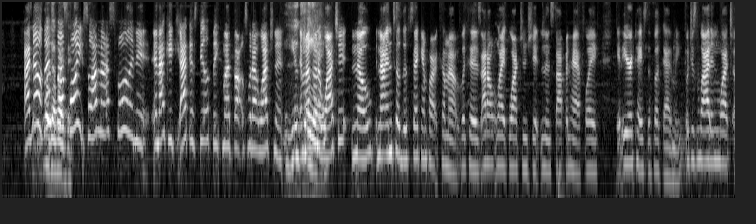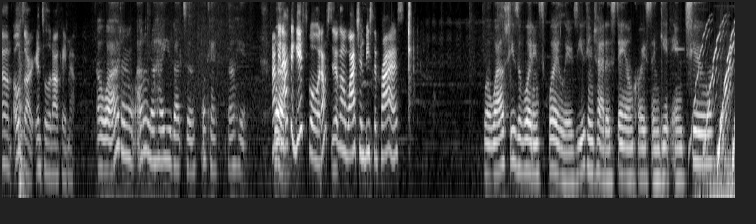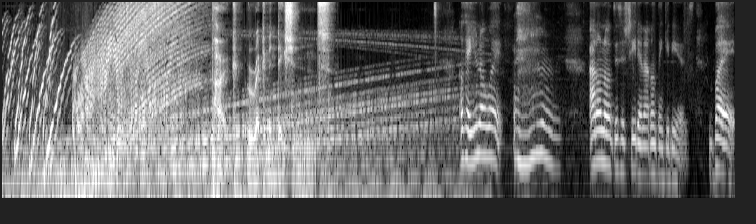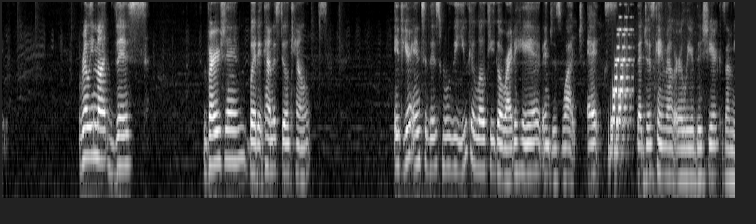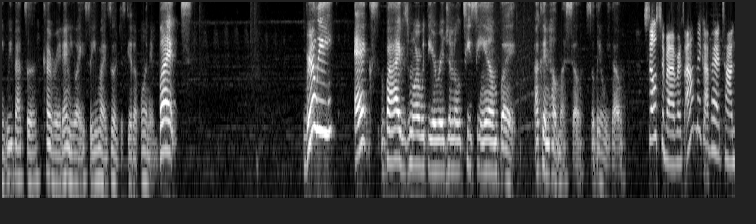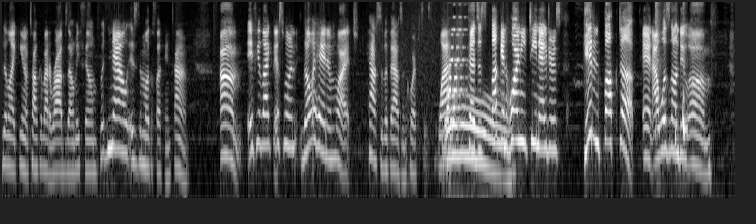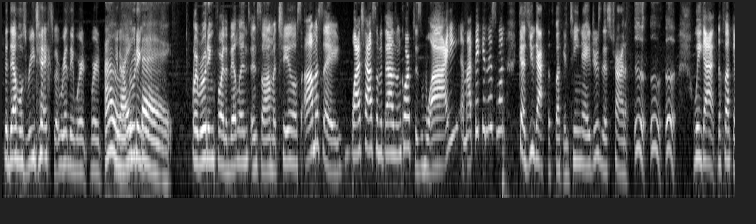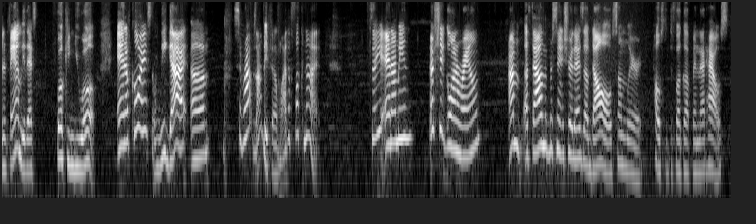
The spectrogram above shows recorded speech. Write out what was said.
I know that's my point, so I'm not spoiling it, and I can I can still think my thoughts without watching it. You Am can. I gonna watch it? No, not until the second part come out because I don't like watching shit and then stopping halfway. It irritates the fuck out of me, which is why I didn't watch um Ozark until it all came out. Oh well, I don't I don't know how you about to okay, go ahead. I mean, I could get spoiled. I'm still gonna watch and be surprised. Well, while she's avoiding spoilers, you can try to stay on course and get into Park recommendations. Okay, you know what? I don't know if this is cheating. I don't think it is. But really not this version, but it kind of still counts. If you're into this movie, you can low key go right ahead and just watch X that just came out earlier this year. Because I mean, we about to cover it anyway, so you might as well just get up on it. But really, X vibes more with the original TCM, but I couldn't help myself. So there we go. So survivors, I don't think I've had time to like, you know, talk about a Rob Zombie film, but now is the motherfucking time. Um, if you like this one, go ahead and watch House of a Thousand Corpses. Why? Because it's fucking horny teenagers getting fucked up. And I was gonna do um the devil's rejects, but really we're we're I you know, like rooting that. we're rooting for the villains, and so I'm a chill. So I'm gonna say, watch House of a Thousand Corpses. Why am I picking this one? Because you got the fucking teenagers that's trying to, uh, uh, uh. We got the fucking family that's fucking you up, and of course we got um, it's a Rob Zombie film. Why the fuck not? So yeah, and I mean, there's shit going around. I'm a thousand percent sure there's a doll somewhere posted the fuck up in that house.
